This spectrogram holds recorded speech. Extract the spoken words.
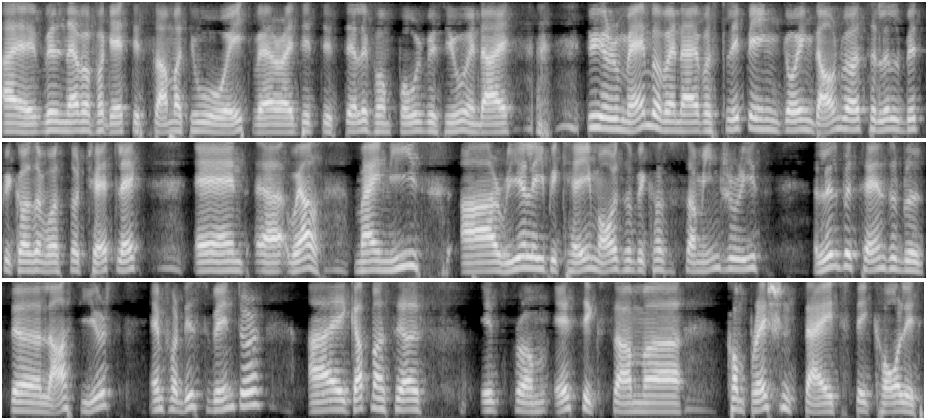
I will never forget this summer 2008 where I did this telephone pole with you and I do you remember when I was slipping going downwards a little bit because I was so jet lagged and uh, well my knees are really became also because of some injuries a little bit sensible the last years and for this winter I got myself it's from ASICS some uh, compression tights, they call it.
